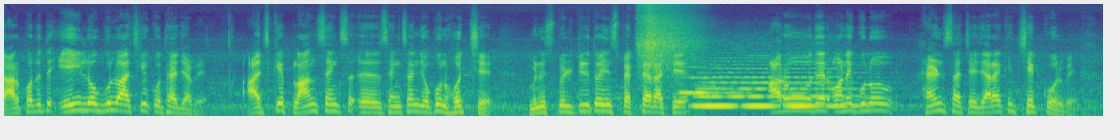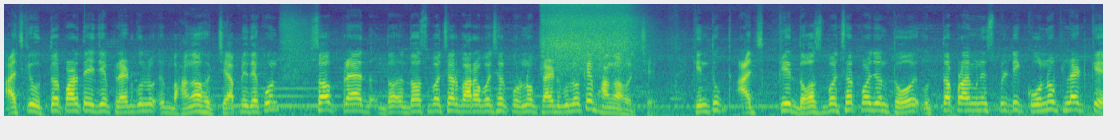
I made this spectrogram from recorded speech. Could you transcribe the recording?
তারপরে তো এই লোকগুলো আজকে কোথায় যাবে? আজকে প্ল্যান স্যাংশন যখন হচ্ছে মিউনিসিপ্যালিটির তো ইন্সপেক্টর আছে আরও ওদের অনেকগুলো হ্যান্ডস আছে, যারা কি চেক করবে। আজকে উত্তরপাড়াতে এই যে ফ্ল্যাটগুলো ভাঙা হচ্ছে, আপনি দেখুন, সব প্রায় দশ বছর, বারো বছর পুরনো ফ্ল্যাটগুলোকে ভাঙা হচ্ছে। কিন্তু আজকে দশ বছর পর্যন্ত উত্তরপাড়া মিউনিসিপ্যালিটি কোনো ফ্ল্যাটকে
